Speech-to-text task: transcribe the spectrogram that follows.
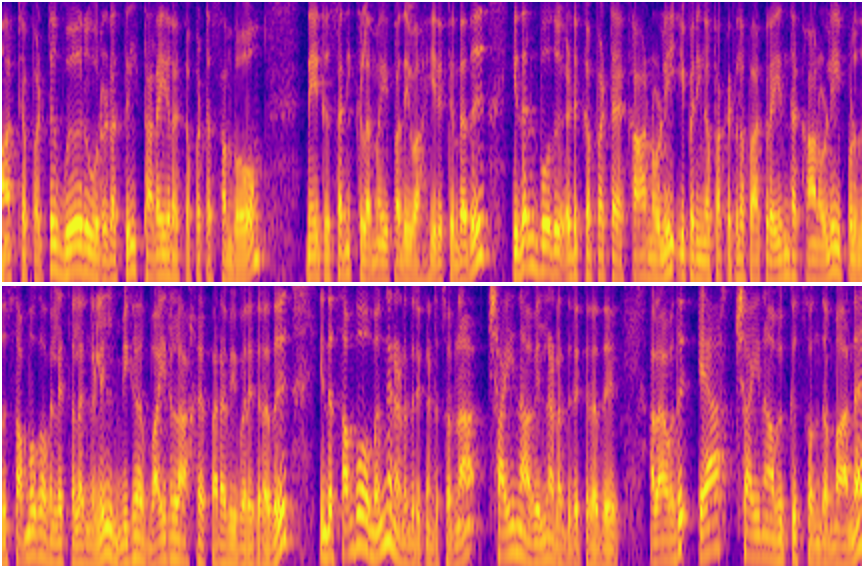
மாற்றப்பட்டு வேறு ஒரு இடத்தில் தரையிறக்கப்பட்ட சம்பவம் நேற்று சனிக்கிழமை பதிவாகி இருக்கின்றது. இதன்போது எடுக்கப்பட்ட காணொளி இப்போ நீங்கள் பக்கத்தில் பார்க்குற இந்த காணொளி இப்பொழுது சமூக வலைத்தளங்களில் மிக வைரலாக பரவி வருகிறது. இந்த சம்பவம் எங்கே நடந்திருக்குன்னு சொன்னால் சைனாவில் நடந்திருக்கிறது. அதாவது ஏர் சைனாவுக்கு சொந்தமான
